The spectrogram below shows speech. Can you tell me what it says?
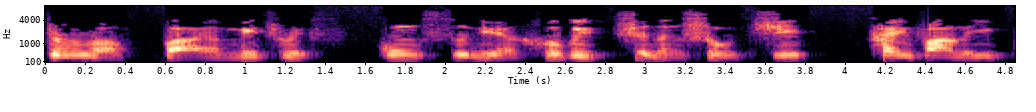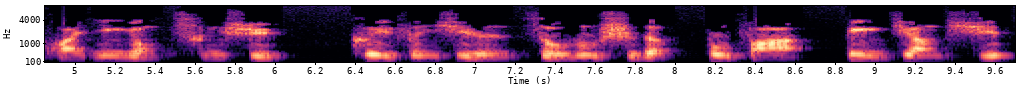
Dura Biometrics 公司联合为智能手机开发了一款应用程序，可以分析人走路时的步伐，并将其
